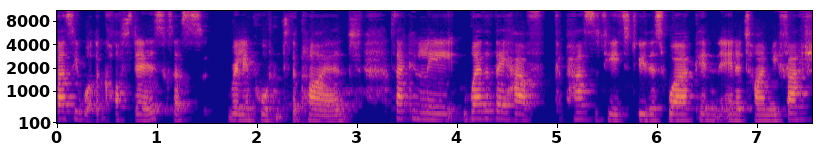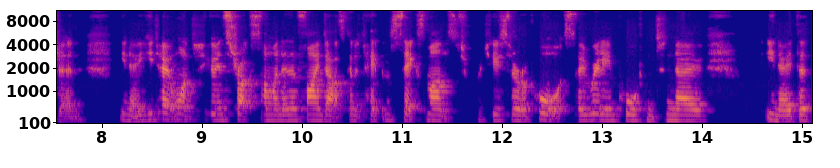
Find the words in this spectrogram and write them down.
firstly what the cost is because that's really important to the client. Secondly, whether they have capacity to do this work in, in a timely fashion. You know, you don't want to instruct someone and then find out it's going to take them six months to produce a report. So really important to know, you know, that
